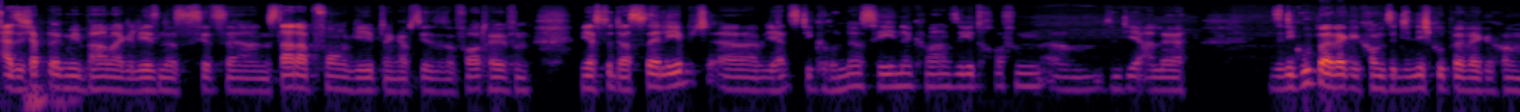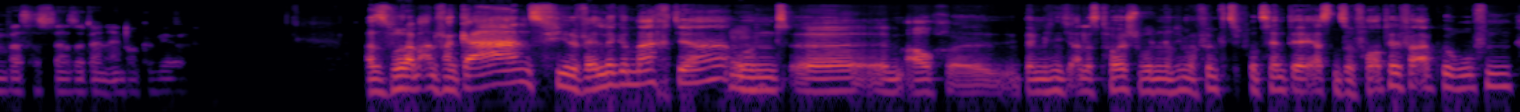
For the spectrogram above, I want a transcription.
Also ich habe irgendwie ein paar Mal gelesen, dass es jetzt einen Startup-Fonds gibt, dann gab es diese Soforthilfen. Wie hast du das erlebt? Äh, wie hat es die Gründerszene quasi getroffen? Ähm, sind die alle, sind die gut bei weggekommen, sind die nicht gut bei weggekommen? Was ist da so dein Eindruck gewesen? Also es wurde am Anfang ganz viel Welle gemacht, ja. Mhm. Und äh, auch, äh, wenn mich nicht alles täuscht, wurden noch nicht mal 50 Prozent der ersten Soforthilfe abgerufen,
